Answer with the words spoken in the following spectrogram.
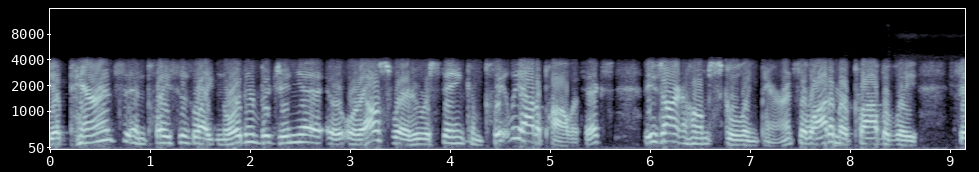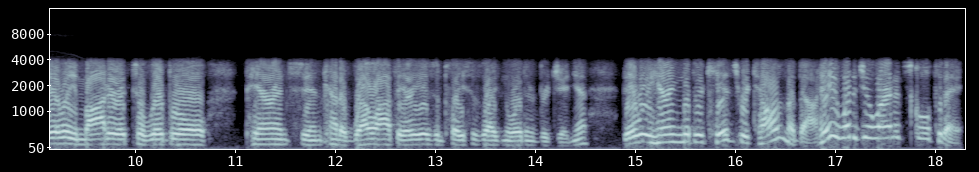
You have parents in places like Northern Virginia or, or elsewhere who are staying completely out of politics. These aren't homeschooling parents. A lot of them are probably fairly moderate to liberal parents in kind of well off areas in places like Northern Virginia. They were hearing what their kids were telling them about. Hey, what did you learn at school today?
